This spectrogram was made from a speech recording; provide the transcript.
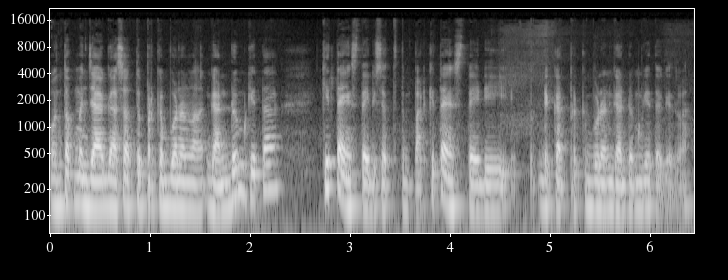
Untuk menjaga suatu perkebunan gandum kita kita yang stay di suatu tempat, kita yang stay di dekat perkebunan gandum gitu gitu lah.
